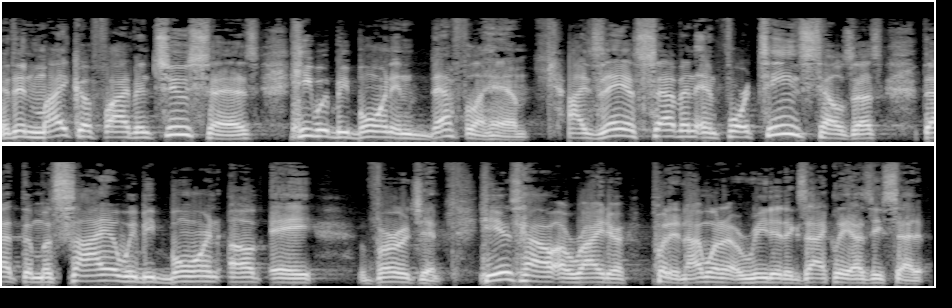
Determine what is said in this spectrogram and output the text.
And then Micah 5 and 2 says he would be born in Bethlehem. Isaiah 7 and 14 tells us that the Messiah would be born of a virgin. Here's how a writer put it, and I want to read it exactly as he said it.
